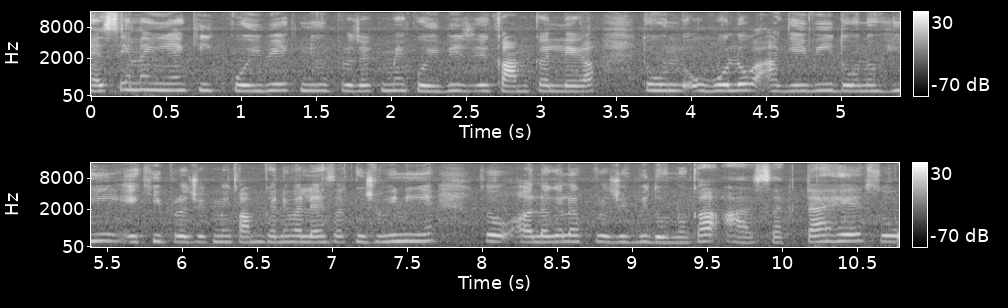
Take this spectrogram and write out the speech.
ऐसे नहीं है कि कोई भी एक न्यू प्रोजेक्ट में कोई भी काम कर लेगा तो उन वो लोग आगे भी दोनों ही एक ही प्रोजेक्ट में काम करने वाले ऐसा कुछ भी नहीं है। तो अलग अलग प्रोजेक्ट भी दोनों का आ सकता है। सो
